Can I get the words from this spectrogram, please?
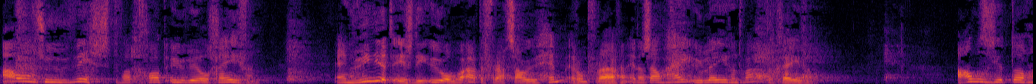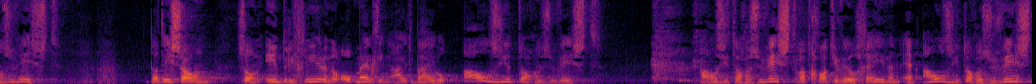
als u wist wat God u wil geven. En wie het is die u om water vraagt, zou u hem erom vragen en dan zou hij u levend water geven. Als je toch eens wist. Dat is zo'n zo'n intrigerende opmerking uit de Bijbel. Als je toch eens wist. Als je toch eens wist wat God je wil geven en als je toch eens wist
